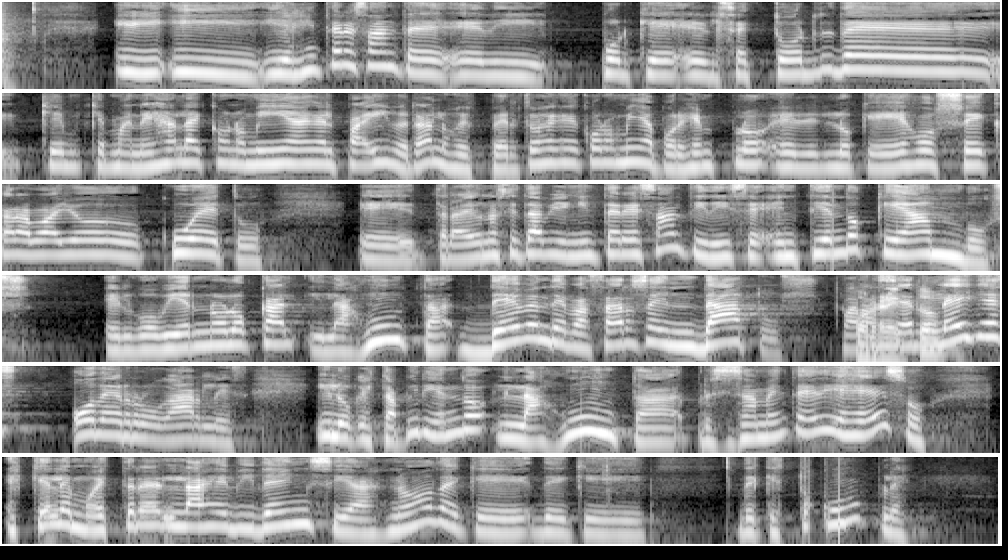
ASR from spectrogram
Y, y es interesante, Eddie porque el sector de que, que maneja la economía en el país, ¿verdad? Los expertos en economía, por ejemplo, el- lo que es José Caraballo Cueto, eh, trae una cita bien interesante y dice, entiendo que ambos, el gobierno local y la Junta, deben de basarse en datos para Correcto. hacer leyes o derrogarles. Y lo que está pidiendo la Junta, precisamente, Eddie, es eso, es que le muestre las evidencias, ¿no? De que, de que, de que esto cumple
